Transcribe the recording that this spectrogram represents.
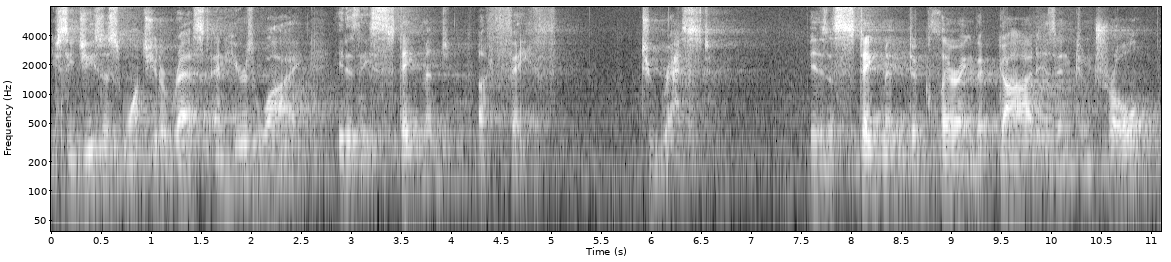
You see, Jesus wants you to rest, and here's why it is a statement of faith to rest. It is a statement declaring that God is in control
